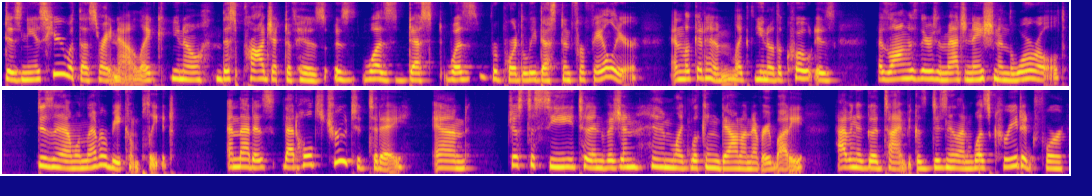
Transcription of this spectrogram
Disney is here with us right now. Like, you know, this project of his is was dest was reportedly destined for failure. And look at him. Like, you know, the quote is as long as there's imagination in the world, Disneyland will never be complete. And that is that holds true to today. And just to see to envision him like looking down on everybody, having a good time because Disneyland was created for,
